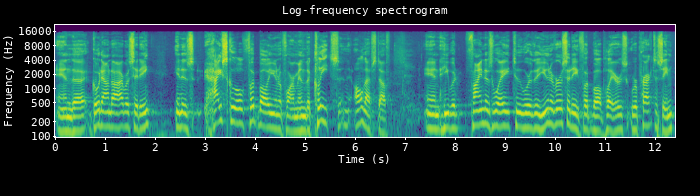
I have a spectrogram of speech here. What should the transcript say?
and uh, go down to Iowa City in his high school football uniform and the cleats and all that stuff and he would find his way to where the university football players were practicing,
